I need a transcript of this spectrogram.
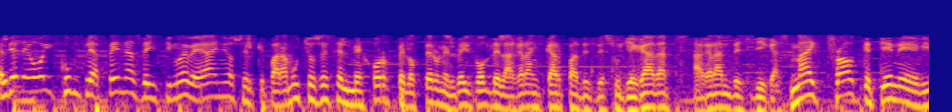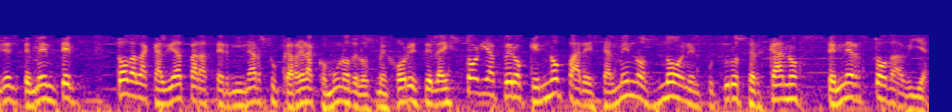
El día de hoy cumple apenas 29 años el que para muchos es el mejor pelotero en el béisbol de la Gran Carpa desde su llegada a grandes ligas. Mike Trout que tiene evidentemente toda la calidad para terminar su carrera como uno de los mejores de la historia, pero que no parece, al menos no en el futuro cercano, tener todavía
